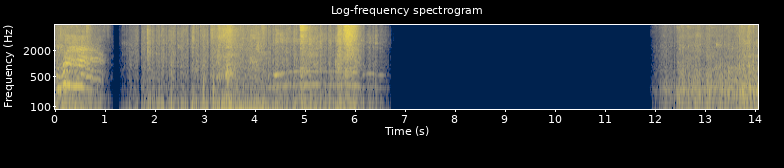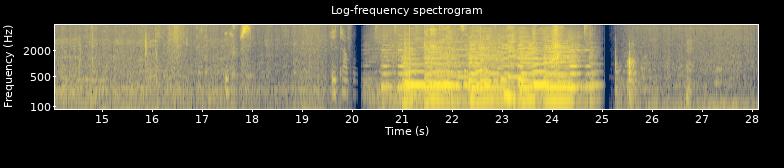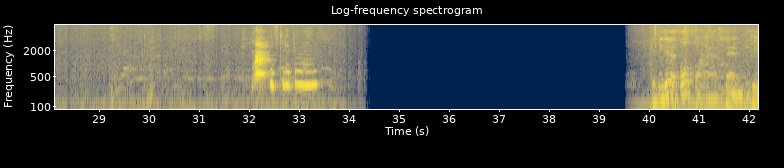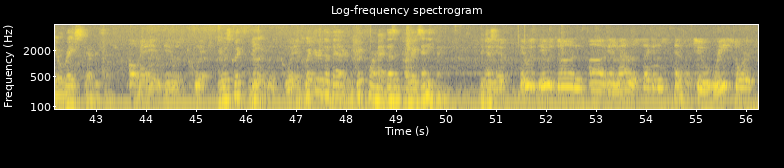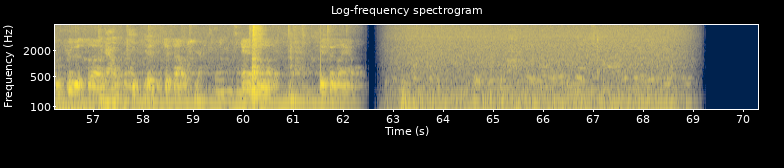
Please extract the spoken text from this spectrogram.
Wow. Oops. Eat apple. Slippery. If he did a full format, then he erased everything. Oh man, it, it was quick. It was quick, Good. It was quick. The quicker the better. The quick format doesn't erase anything. It And just, it, it was it was done uh, in a matter of seconds, and to restore it through, through this uh, Took hours. program, it took six hours, yeah. and it did nothing. It says I have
